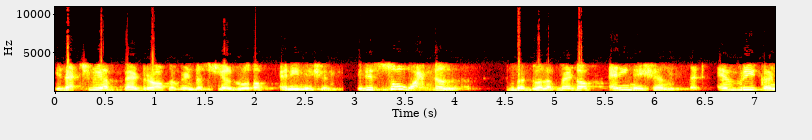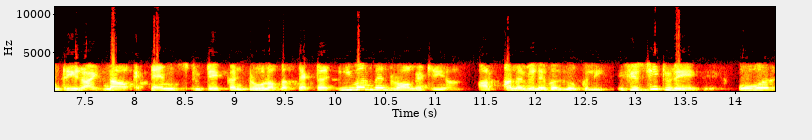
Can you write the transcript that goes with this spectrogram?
is actually a bedrock of industrial growth of any nation. It is so vital to the development of any nation that every country right now attempts to take control of the sector even when raw materials are unavailable locally. If you see today, over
